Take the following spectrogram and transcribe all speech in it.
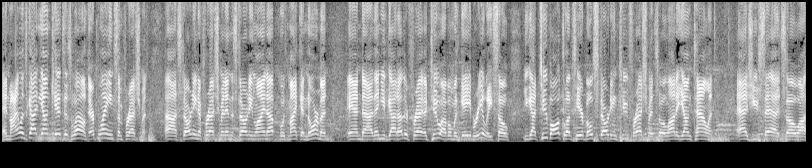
And Milan's got young kids as well. They're playing some freshmen, uh, starting a freshman in the starting lineup with Micah Norman. And uh, then you've got other fre- two of them with Gabe Reilly. So you got two ball clubs here, both starting two freshmen. So a lot of young talent, as you said. So uh,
